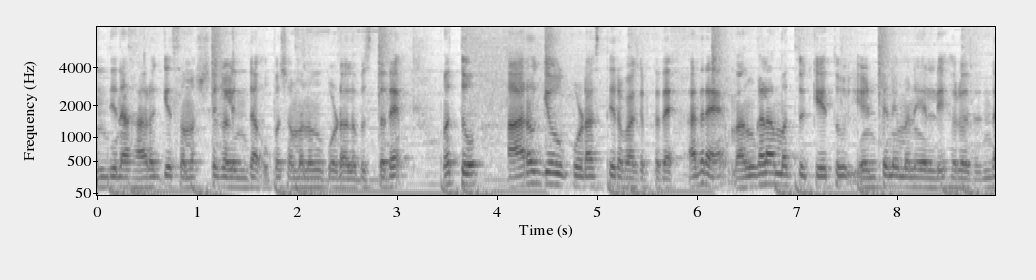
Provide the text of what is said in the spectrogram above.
ಇಂದಿನ ಆರೋಗ್ಯ ಸಮಸ್ಯೆಗಳಿಂದ ಉಪಶಮನವೂ ಕೂಡ ಲಭಿಸುತ್ತದೆ ಮತ್ತು ಆರೋಗ್ಯವು ಕೂಡ ಸ್ಥಿರವಾಗಿರ್ತದೆ ಆದರೆ ಮಂಗಳ ಮತ್ತು ಕೇತು ಎಂಟನೇ ಮನೆಯಲ್ಲಿ ಇರೋದರಿಂದ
